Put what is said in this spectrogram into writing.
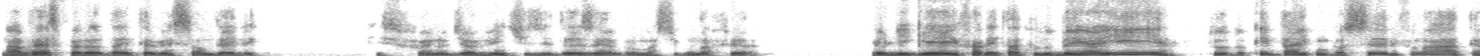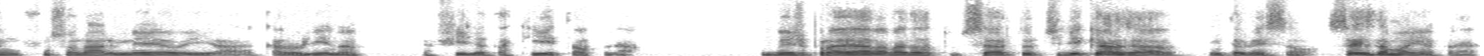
Na véspera da intervenção dele, que foi no dia 20 de dezembro, uma segunda-feira, eu liguei e falei, tá tudo bem aí? Tudo. Quem tá aí com você? Ele falou, ah, tem um funcionário meu e a Carolina, a filha tá aqui e tal. Falei, ah, um beijo para ela, vai dar tudo certo. Eu te digo, que horas é a intervenção? Seis da manhã. Falei, ah,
